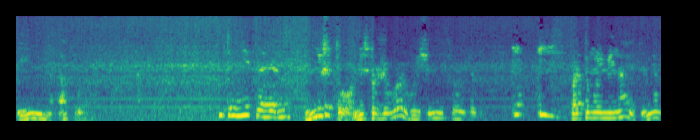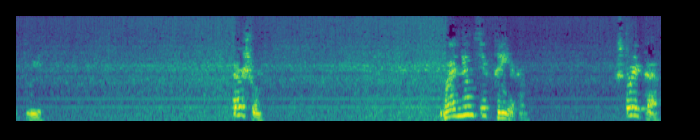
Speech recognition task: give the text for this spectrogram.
именно от вас? Да нет, наверное. Ничто, ничто живое вы еще не создали. Поэтому имена это мертвы. Хорошо. Вернемся к рекам. Что река?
